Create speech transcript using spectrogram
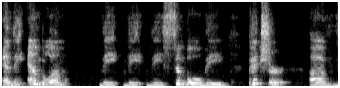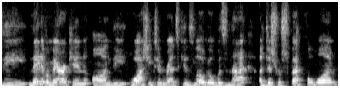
and the emblem, the the the symbol, the picture of the Native American on the Washington Redskins logo was not a disrespectful one.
